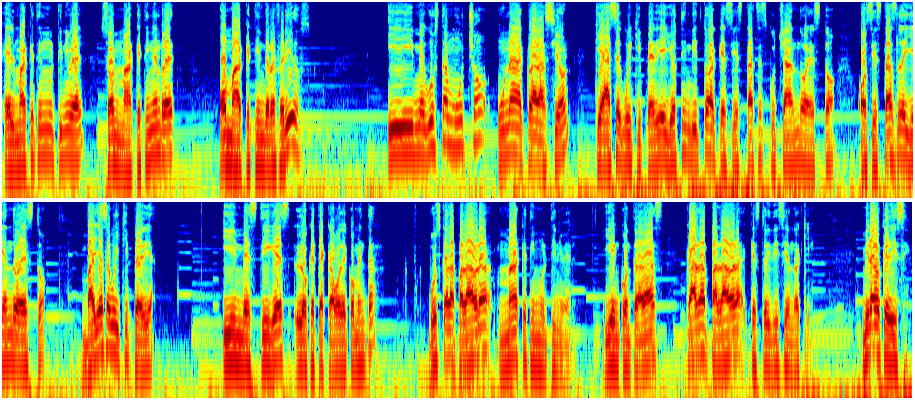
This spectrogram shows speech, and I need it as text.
el marketing multinivel son marketing en red, o marketing de referidos. Y me gusta mucho una aclaración que hace Wikipedia y yo te invito a que si estás escuchando esto o si estás leyendo esto, vayas a Wikipedia e investigues lo que te acabo de comentar. Busca la palabra marketing multinivel y encontrarás cada palabra que estoy diciendo aquí. Mira lo que dice.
